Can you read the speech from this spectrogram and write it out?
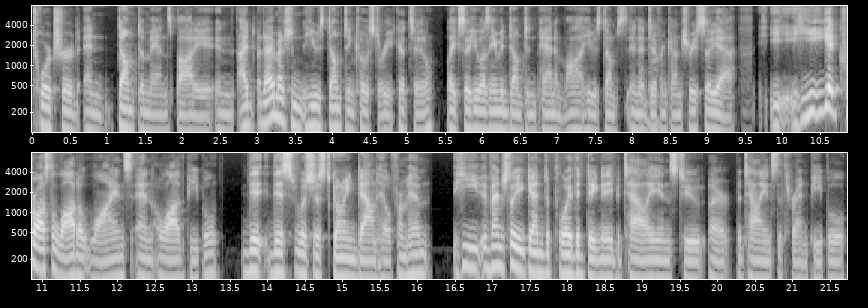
tortured and dumped a man's body, and I I mentioned he was dumped in Costa Rica too. Like so, he wasn't even dumped in Panama. He was dumped in a uh-huh. different country. So yeah, he he had crossed a lot of lines and a lot of people. Th- this was just going downhill from him. He eventually again deployed the dignity battalions to or battalions to threaten people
